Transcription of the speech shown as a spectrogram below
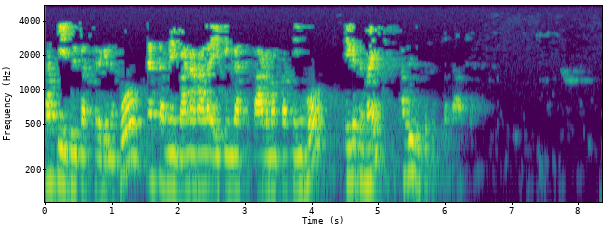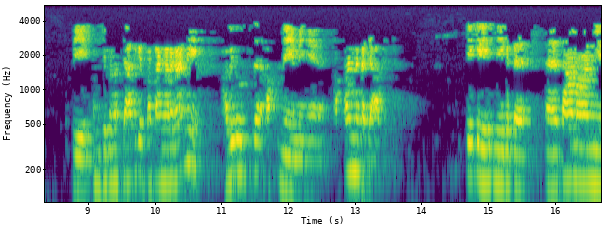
සතිය ඉදිරිපත් කරගෙන හෝ නැත්නම් මේ බණ අහලා ඒකින් ගත්ත පාඩමක් වශයෙන් හෝ ඒක තමයි අභිරුද්ධ ප්‍රතිපදාව. මේ පංචකන ජාතිකේ පටන් අරගන්නේ අවිරුද්ධ මේ මේ අපන්නක ජාතික. ඒකේ මේකට සාමාන්‍ය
